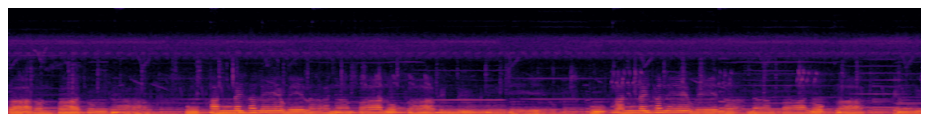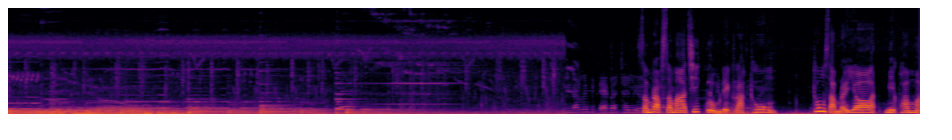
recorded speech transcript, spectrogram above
ปลาร่อนฟ้าชมดาวผูกพันในทะเลเวลาน้ำฟ้านกปลาเป็นหนึ่งเดียวผูกพันในทะเลเวลาน้ำฟ้านกปลาเป็นหนึ่ง สำหรับสมาชิกกลุ่มเด็กรักทุ่ง ทุ่งสามร้อยยอดมีความหม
